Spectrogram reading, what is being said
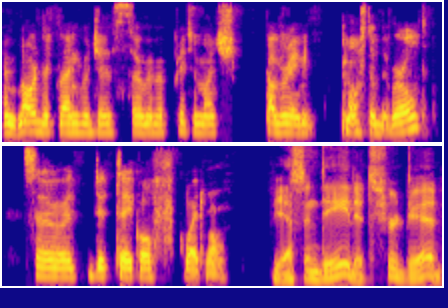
and Nordic languages. So we were pretty much covering most of the world. So it did take off quite well. Yes, indeed. It sure did.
